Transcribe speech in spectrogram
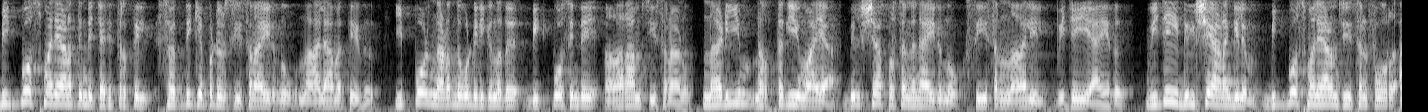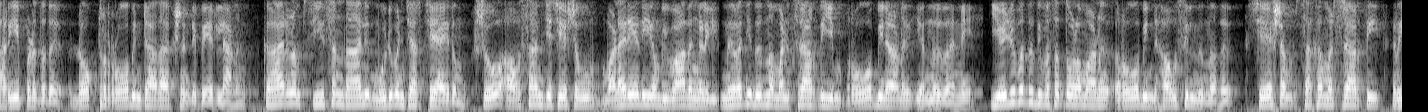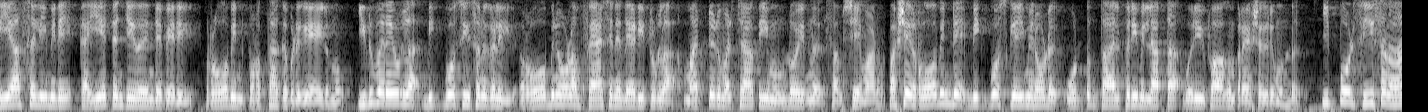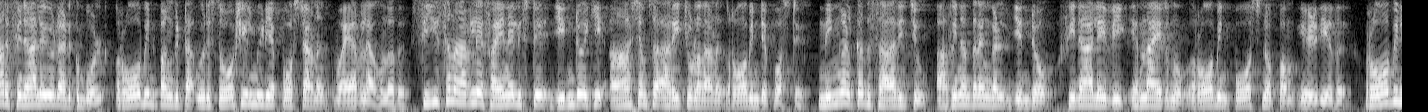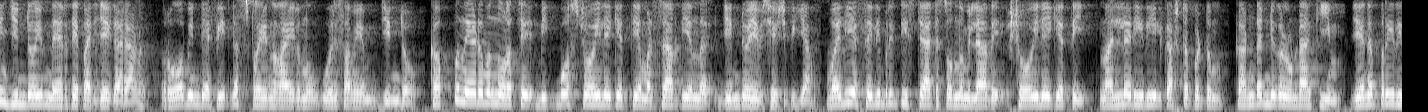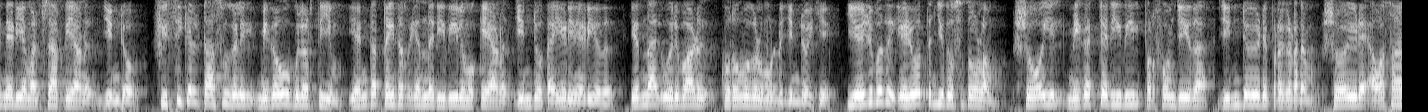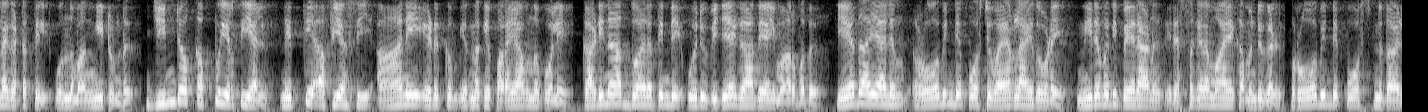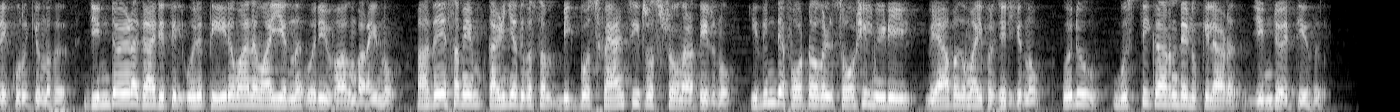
Big boss മലയാളത്തിന്റെ ചരിത്രത്തിൽ ശ്രദ്ധിക്കപ്പെട്ട ഒരു സീസണായിരുന്നു നാലാമത്തേത്. ഇപ്പോൾ നടന്നുകൊണ്ടിരിക്കുന്നത് ബിഗ് ബോസിന്റെ ആറാം സീസണാണ്. നടിയും നർത്തകിയുമായ ദിൽഷ പ്രസന്നനായിരുന്നു സീസൺ നാലിൽ വിജയിയായത്. Vijay ദിൽഷയാണെങ്കിലും Bigg Boss Malayalam season four അറിയപ്പെടുന്നത് ഡോക്ടർ റോബിൻ രാധാകൃഷ്ണന്റെ പേരിലാണ്. കാരണം സീസൺ നാല് മുഴുവൻ ചർച്ചയായതും ഷോ അവസാനിച്ച ശേഷവും വളരെയധികം വിവാദങ്ങളിൽ നിറഞ്ഞു നിന്ന മത്സരാർത്ഥിയും റോബിനാണ് എന്നത് തന്നെ. എഴുപത് ദിവസത്തോളമാണ് റോബിൻ ഹൗസിൽ നിന്നത്. ശേഷം സഹമത്സരാർത്ഥി റിയാസലീമിനെ കയ്യേറ്റം ചെയ്തതിന്റെ പേരിൽ റോബിൻ പുറത്താക്കപ്പെടുകയായിരുന്നു. ഇതുവരെയുള്ള ബിഗ് ബോസ് സീസണുകളിൽ റോബിനോളം ഫാൻസിനെ നേടിയിട്ടുള്ള മറ്റൊരു മത്സരാർത്ഥിയും ഉണ്ടോ എന്ന് സംശയമാണ്. പക്ഷേ റോബിന്റെ ബിഗ് ബോസ് ഗെയിമിനോട് ഒട്ടും താല്പര്യമില്ലാത്ത ഒരു വിഭാഗം പ്രേക്ഷകരുമുണ്ട്. ഇപ്പോൾ സീസൺ ആറ് ഫിനാലയോട് അടുക്കുമ്പോൾ റോബിൻ പങ്കിട്ട ഒരു സോഷ്യൽ മീഡിയ പോസ്റ്റാണ് വൈറലാകുന്നത്. സീസൺ ആറിലെ ഫൈനലിസ്റ്റ് ജിൻഡോയ്ക്ക് ആശംസ അറിയിച്ചുള്ളതാണ് റോബിന്റെ പോസ്റ്റ്. നിങ്ങൾക്കത് സാധിച്ചു. അഭിനന്ദനങ്ങൾ ജിൻഡോ. ഫിനാലെ വീക്ക് എന്നായിരുന്നു റോബിൻ പോസ്റ്റിനൊപ്പം എഴുതിയത്. റോബിനും ജിൻഡോയും നേരത്തെ പരിചയക്കാരാണ്. റോബിന്റെ ഫിറ്റ്നസ് ട്രെയിനറായിരുന്നു ഒരു സമയം ജിൻഡോ. കപ്പ് നേടുമെന്നുറച്ച് ബിഗ് ബോസ് ഷോയിലേക്ക് എത്തിയ മത്സരാർത്ഥിയെന്ന് ജിൻഡോയെ വിശേഷിപ്പിക്കാം. വലിയ സെലിബ്രിറ്റി സ്റ്റാറ്റസ് ഒന്നുമില്ലാതെ ഷോയിലേക്ക് എത്തി നല്ല രീതിയിൽ കഷ്ടപ്പെട്ടും കണ്ടന്റുകൾ ഉണ്ടാക്കിയും ജനപ്രീതി നേടിയ മത്സരാർത്ഥിയാണ് ജിൻഡോ. ഫിസിക്കൽ ടാസ്കുകളിൽ മികവ് പുലർത്തിയും എന്റർടൈനർ എന്ന രീതിയിലുമൊക്കെയാണ് ജിൻഡോ കയ്യടി നേടിയത്. എന്നാൽ ഒരുപാട് കുറവുകളുമുണ്ട് ജിൻഡോയ്ക്ക്. എഴുപത് എഴുപത്തഞ്ച് ദിവസത്തോളം ഷോയിൽ മികച്ച രീതിയിൽ പെർഫോം ചെയ്ത ജിൻഡോയുടെ പ്രകടനം ഷോയുടെ അവസാന ഘട്ടത്തിൽ ഒന്ന് മങ്ങിയിട്ടുണ്ട്. ജിൻഡോ കപ്പുയർത്തിയാൽ നിത്യ അഭ്യാസി ആനയെ എടുക്കും എന്നൊക്കെ പറയാവുന്ന പോലെ കഠിനാധ്വാനത്തിന്റെ ഒരു വിജയഗാഥയായി മാറുന്നത്. ഏതായാലും റോബിന്റെ പോസ്റ്റ് വൈറലായതോടെ നിരവധി പേരാണ് രസകരമായ കമന്റുകൾ റോബിന്റെ പോസ്റ്റിന് താഴെ കുറിക്കുന്നത്. ജിൻഡോയുടെ കാര്യത്തിൽ ഒരു തീരുമാനമായി എന്ന് ഒരു വിഭാഗം പറയുന്നു. അതേസമയം കഴിഞ്ഞ ദിവസം Bigg Boss fancy dress show നടത്തിയിരുന്നു. ഇതിന്റെ ഫോട്ടോകൾ സോഷ്യൽ മീഡിയയിൽ വ്യാപകമായി പ്രചരിക്കുന്നു. ഒരു ഗുസ്തിക്കാരന്റെ ലുക്കിലാണ് ജിൻഡോ എത്തിയത്.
